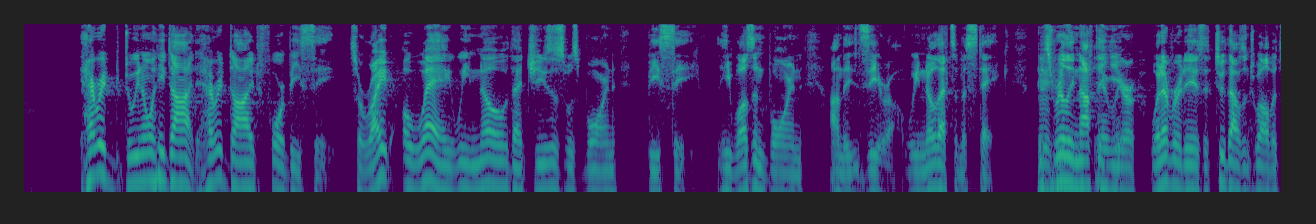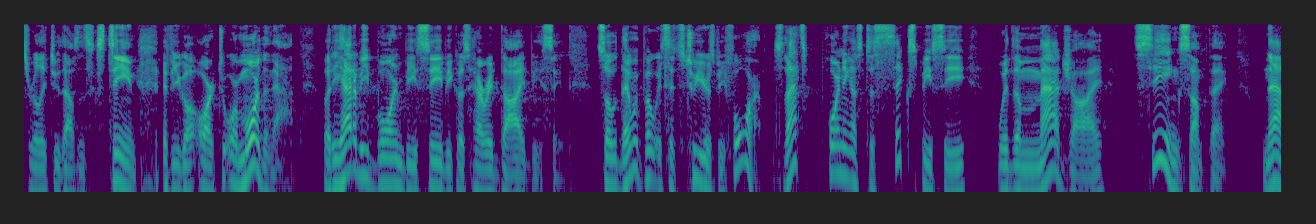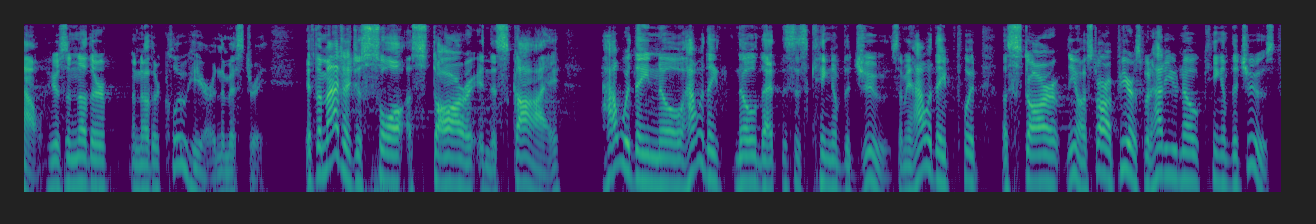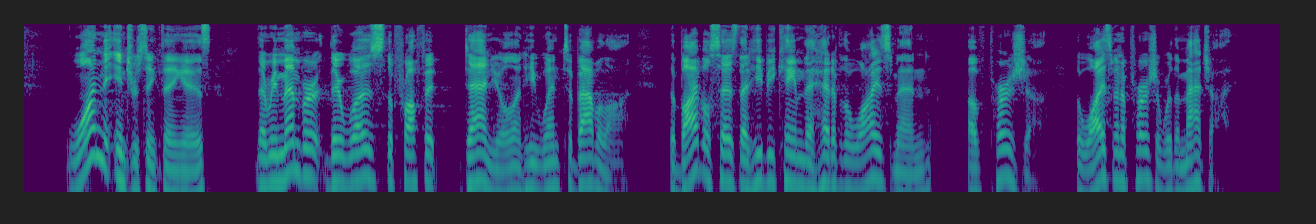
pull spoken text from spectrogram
Herod, do we know when he died? Herod died 4 BC. So right away, we know that Jesus was born BC. He wasn't born on the zero. We know that's a mistake. It's mm-hmm. really not the year, whatever it is, it's 2012, it's really 2016 if you go, or, or more than that. But he had to be born BC because Herod died BC. So then, we, but it's, it's two years before. So that's pointing us to 6 BC with the Magi seeing something. Now, here's another, another clue here in the mystery. If the Magi just saw a star in the sky, how would they know how would they know that this is king of the jews? I mean how would they put a star you know a star appears but how do you know king of the jews? One interesting thing is that remember there was the prophet daniel and he went to babylon. The bible says that he became the head of the wise men of persia. The wise men of persia were the magi.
